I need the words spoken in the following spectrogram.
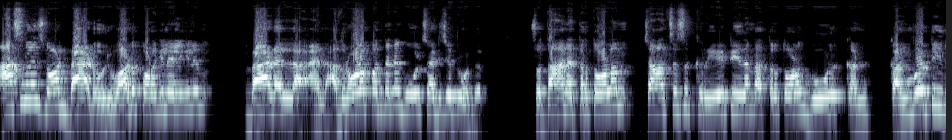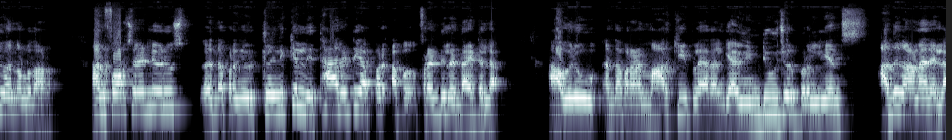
ആസ്നൽ ഇസ് നോട്ട് ബാഡ് ഒരുപാട് പുറകിലല്ലെങ്കിലും ബാഡ് അല്ല. ആൻഡ് അതിനോടൊപ്പം തന്നെ ഗോൾസ് അടിച്ചിട്ടുമുണ്ട്. സോ താൻ എത്രത്തോളം ചാൻസസ് ക്രിയേറ്റ് ചെയ്തിട്ട് അത്രത്തോളം ഗോൾ കൺവേർട്ട് ചെയ്തു എന്നുള്ളതാണ്. അൺഫോർച്ചുനേറ്റ്ലി ഒരു എന്താ പറയുക ഒരു ക്ലിനിക്കൽ ലിഥാലിറ്റി അപ്പർ ഫ്രണ്ടിൽ ഉണ്ടായിട്ടില്ല. ആ ഒരു എന്താ പറയുക മാർക്കി പ്ലെയർ അല്ലെങ്കിൽ ആ ഇൻഡിവിജ്വൽ ബ്രില്യൻസ് അത് കാണാനില്ല.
